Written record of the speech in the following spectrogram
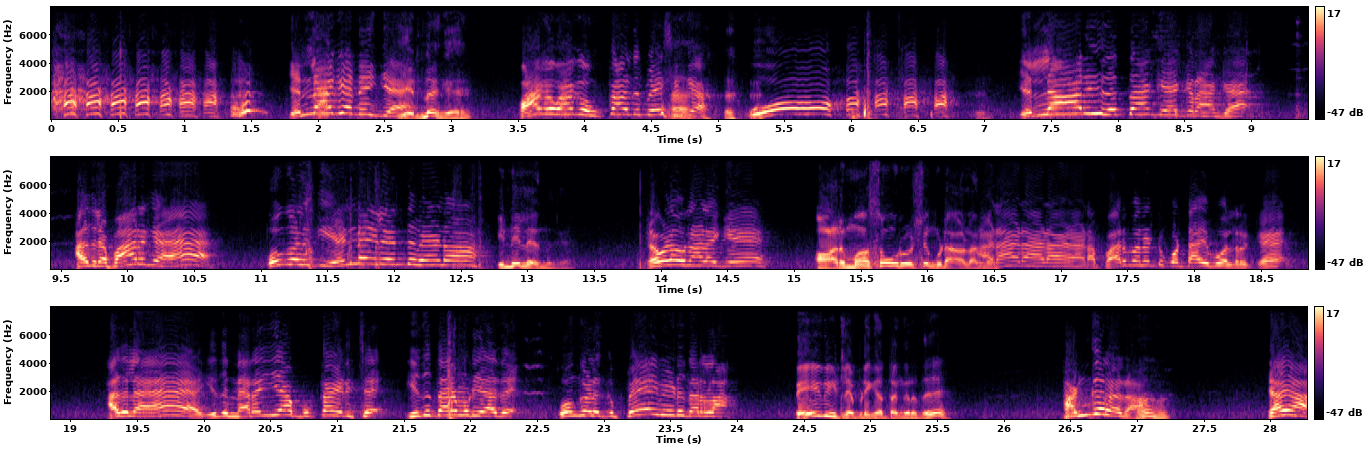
என்னங்க நீங்க? என்னங்க? வாங்க வாங்க உட்கார்ந்து பேசுங்க. ஓ எல்லாரும் இதைத்தான் கேக்குறாங்க. அதுல பாருங்க உங்களுக்கு எண்ணெயில இருந்து வேணும். இன்னையில இருந்துங்க. எவ்வளவு நாளைக்கு? ஆறு மாசம் ஒரு வருஷம் கூட அடாடாடாடா பர்மனன்ட் கொட்டாய் போல் இருக்கு. அதுல இது நிறைய புக் ஆயிடுச்சு. இது தர முடியாது. உங்களுக்கு பேய் வீடு தரலாம். பேய் வீட்டுல எப்படிங்க தங்குறது? தங்குறதா? ஏயா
